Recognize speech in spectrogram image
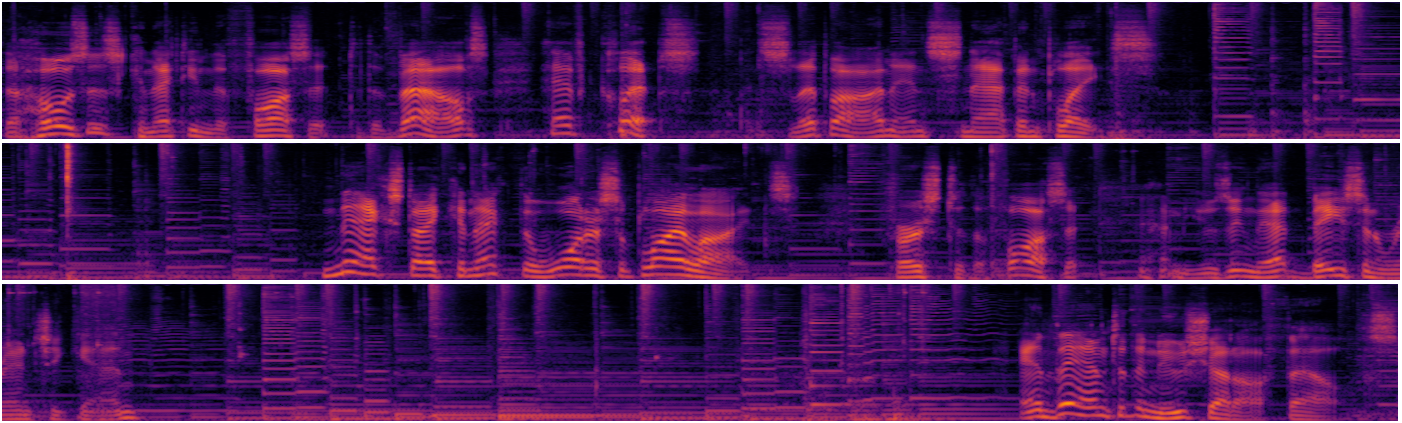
the hoses connecting the faucet to the valves have clips that slip on and snap in place. Next, I connect the water supply lines. First to the faucet, I'm using that basin wrench again. And then to the new shutoff valves.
